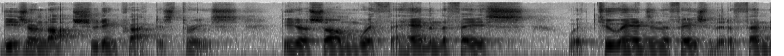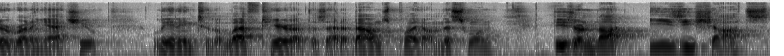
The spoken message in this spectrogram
these are not shooting practice threes. These are some with the hand in the face, with two hands in the face with a defender running at you, leaning to the left here at the side of bounds play on this one. These are not easy shots,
